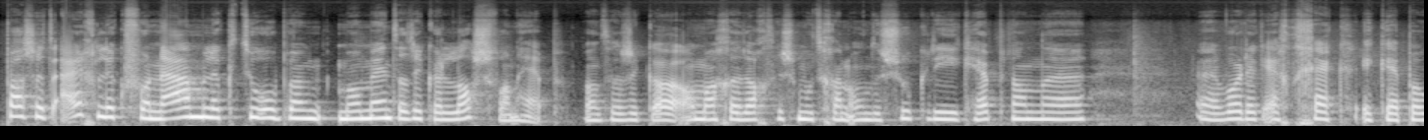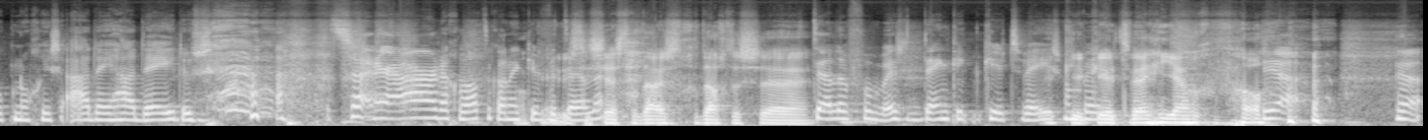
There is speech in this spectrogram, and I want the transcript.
pas het eigenlijk voornamelijk toe op een moment dat ik er last van heb. Want als ik eh, allemaal gedachten moet gaan onderzoeken die ik heb, dan eh, word ik echt gek. Ik heb ook nog eens ADHD, dus het zijn er aardig wat, kan ik je dus vertellen. die 60.000 gedachten, Tellen voor me, denk ik keer twee zo'n keer, beetje. keer twee in jouw geval. Ja, ja.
